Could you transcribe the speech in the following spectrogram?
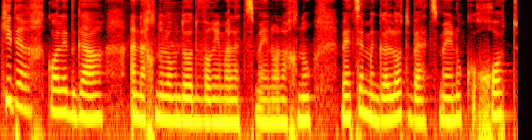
כי דרך כל אתגר אנחנו לומדות דברים על עצמנו. אנחנו בעצם מגלות בעצמנו כוחות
